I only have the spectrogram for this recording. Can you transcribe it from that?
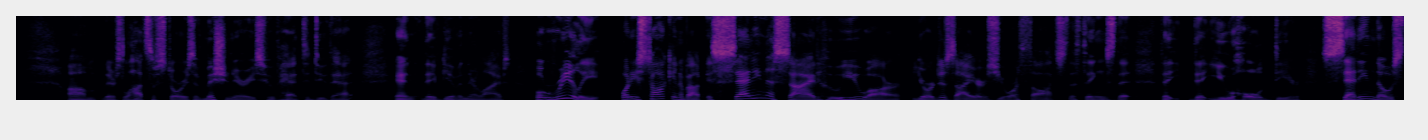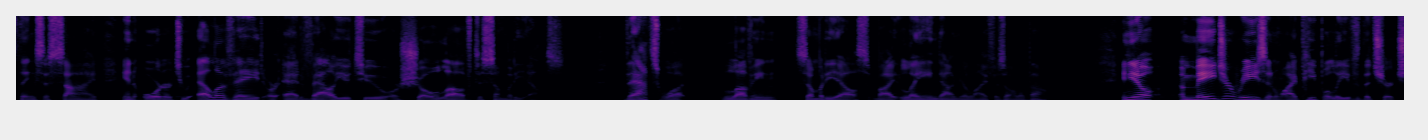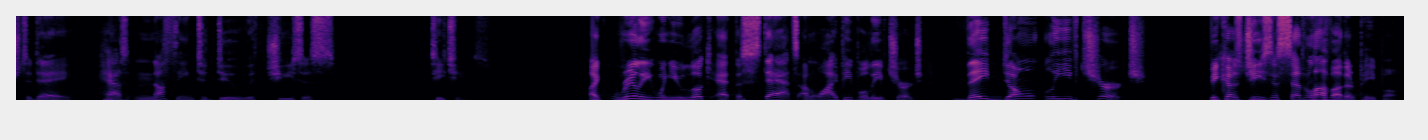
Um, there's lots of stories of missionaries who've had to do that, and they've given their lives. But really, what he's talking about is setting aside who you are, your desires, your thoughts, the things that, that, that you hold dear, setting those things aside in order to elevate or add value to or show love to somebody else. That's what loving somebody else by laying down your life is all about. And you know, a major reason why people leave the church today has nothing to do with Jesus' teachings. Like, really, when you look at the stats on why people leave church, they don't leave church because Jesus said, Love other people.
